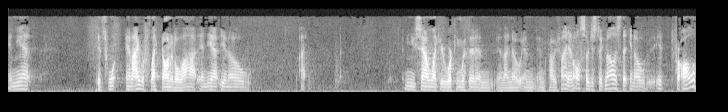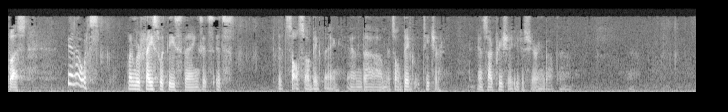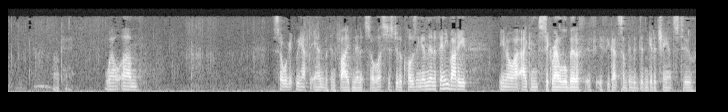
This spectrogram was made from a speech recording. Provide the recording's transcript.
And yet, it's and I reflect on it a lot, and yet you know, I, I mean, you sound like you're working with it, and, and I know, and, and probably fine. And also just acknowledge that you know, it for all of us, you know, it's when we're faced with these things, it's it's it's also a big thing, and um, it's a big teacher. And so I appreciate you just sharing about that. Okay. Well. Um, so we have to end within five minutes. So let's just do the closing, and then if anybody, you know, I, I can stick around a little bit if, if, if you got something that didn't get a chance to,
